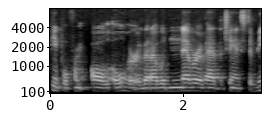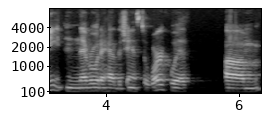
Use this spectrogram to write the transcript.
people from all over that I would never have had the chance to meet and never would have had the chance to work with. Um,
